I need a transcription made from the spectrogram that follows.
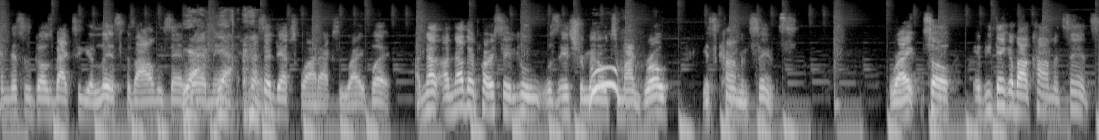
And this is, goes back to your list because I always said Yeah, Redman. yeah. I said Def Squad actually, right? But another another person who was instrumental to my growth is Common Sense, right? So if you think about Common Sense,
